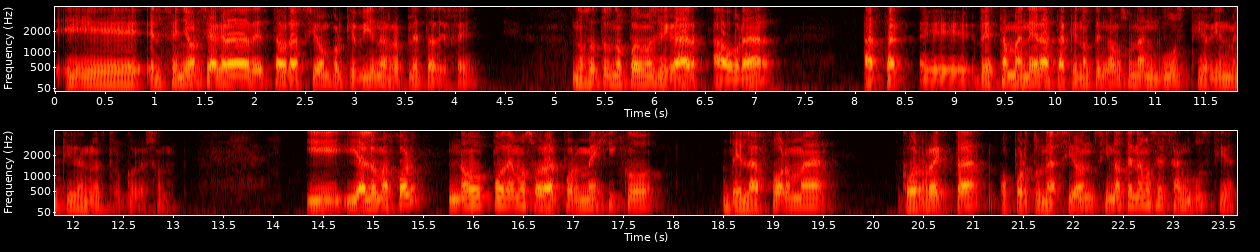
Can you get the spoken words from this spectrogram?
eh, el Señor se agrada de esta oración porque viene repleta de fe. Nosotros no podemos llegar a orar hasta eh, de esta manera hasta que no tengamos una angustia bien metida en nuestro corazón. Y, y a lo mejor no podemos orar por México de la forma correcta, oportunación, si no tenemos esa angustia.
